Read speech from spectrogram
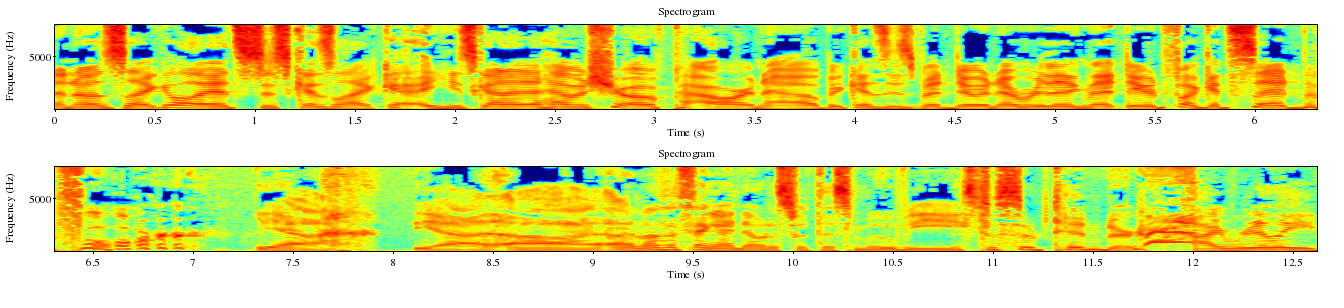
And I was like, "Oh, it's just because like he's got to have a show of power now because he's been doing everything that dude fucking said before." Yeah, yeah. Uh, another thing I noticed with this movie, it's just so tender. I really,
